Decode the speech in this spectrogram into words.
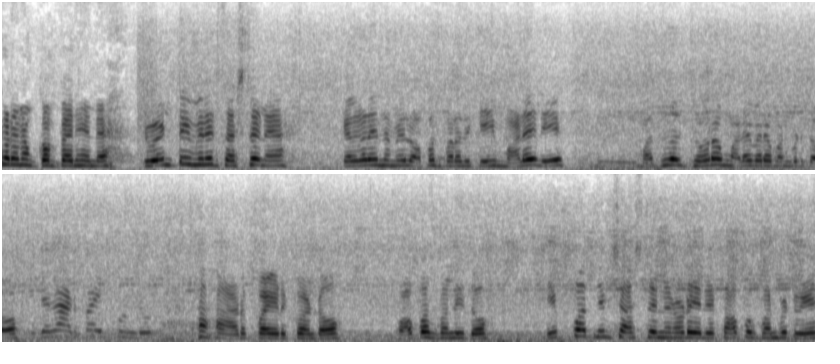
ಕಡೆ ನಮ್ಮ ಕಂಪ್ಯಾನಿಯನ್ನೇ ಟ್ವೆಂಟಿ ಮಿನಿಟ್ಸ್ ಅಷ್ಟೇ ಕೆಳಗಡೆಯಿಂದ ಮೇಲೆ ವಾಪಸ್ ಬರೋದಕ್ಕೆ ಈ ಮಳೇಲಿ ಮೊದಲಲ್ಲಿ ಜೋರಾಗಿ ಮಳೆ ಬೇರೆ ಬಂದ್ಬಿಡ್ತು. ಅಡಪ ಇಟ್ಕೊಂಡು. ಅಡಪ ಹಿಡ್ಕೊಂಡು ವಾಪಸ್ ಬಂದಿದ್ದು. ಇಪ್ಪತ್ತು ನಿಮಿಷ ಅಷ್ಟೇ ನೋಡಿ ಇಲ್ಲಿ ಟಾಪಿಗೆ ಬಂದ್ಬಿಟ್ವಿ.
